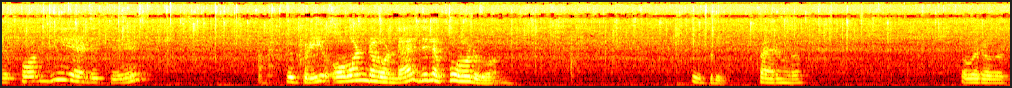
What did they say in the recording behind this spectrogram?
இந்த பொருளி எடுத்து இப்படி ஒவ்வொண்ட ஒன்றா இதில் போடுவோம். இப்படி பாருங்க. ஒவ்வொரு ஒரு.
